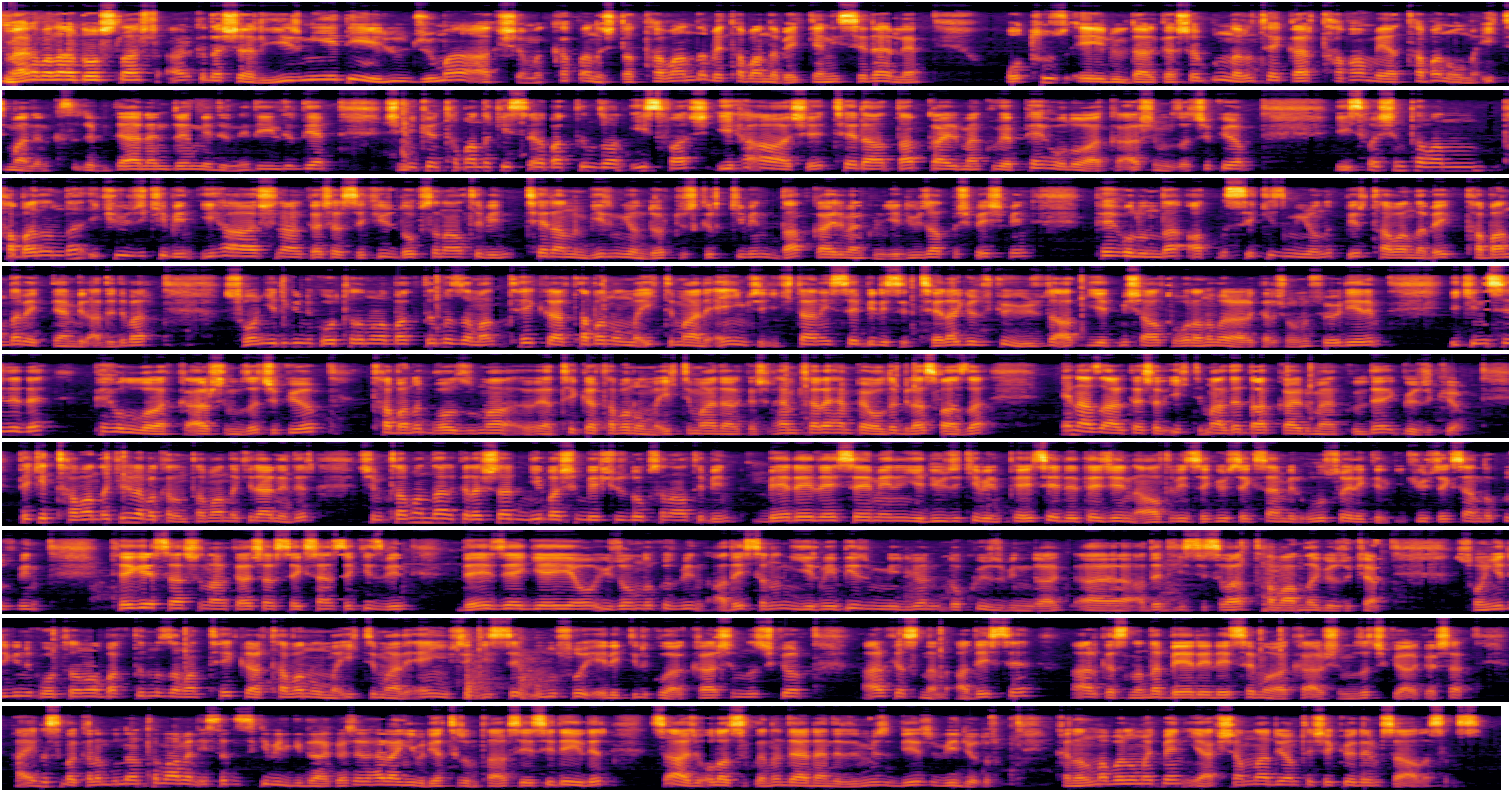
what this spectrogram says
Merhabalar dostlar. Arkadaşlar 27 Eylül Cuma akşamı kapanışta tavanda ve tabanda bekleyen hisselerle 30 Eylül'de arkadaşlar bunların tekrar tavan veya taban olma ihtimallerini kısaca bir değerlendirelim nedir ne değildir diye. Şimdi ilk önce tabandaki hisselere baktığımız zaman İSFAŞ, İHA AŞ, TERA, DAP Gayrimenkul ve PEHOL olarak karşımıza çıkıyor. İSFAŞ'ın tavan, tabanında 202 bin, İHA AŞ'ın arkadaşlar 896 bin, TERA'nın 1 milyon 442 bin, DAP gayrimenkul 765 bin, PEHOL'un da 68 milyonluk bir tavanda tabanda bekleyen bir adedi var. Son 7 günlük ortalamana baktığımız zaman tekrar taban olma ihtimali en yüksek iki tane ise birisi Tera gözüküyor. %76 oranı var arkadaşlar onu söyleyelim. İkincisinde de PEHOL olarak karşımıza çıkıyor tabanı bozma yani tekrar taban olma ihtimali arkadaşlar hem Tera hem Peol'da biraz fazla. En az arkadaşlar ihtimalde DAP gayrimenkulde gözüküyor. Peki tavandakilere bakalım. Tavandakiler nedir? Şimdi tavanda arkadaşlar NİBAŞ'ın 596 bin, BRLSM'nin 702 bin, PSDTC'nin 6881, Ulusoy Elektrik 289 bin, TGSH'ın arkadaşlar 88 bin, DZGYO 119 bin, Adesan'ın 21 milyon 900 bin lira e, adet hissesi var tavanda gözüken. Son 7 günlük ortalama baktığımız zaman tekrar tavan olma ihtimali en yüksek ise Ulusoy Elektrik olarak karşımıza çıkıyor. Arkasından ADESE, arkasından da BRLSM olarak karşımıza çıkıyor arkadaşlar. Hayırlısı bakalım. Bunların tamamen istatistik bilgidir arkadaşlar. Herhangi bir yatırım tavsiyesi değildir. Sadece olasılıklarını değerlendirdiğimiz bir videodur. Kanalıma abone olmayı unutmayın. İyi akşamlar diyorum. Teşekkür ederim. Sağ olasınız.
